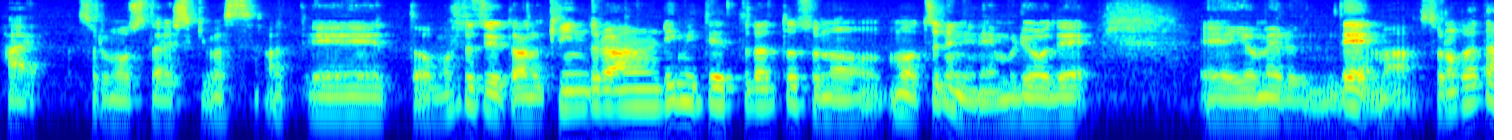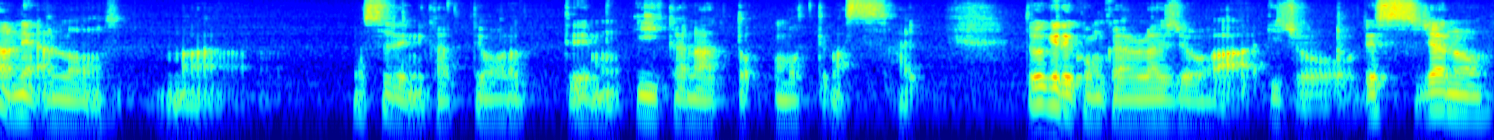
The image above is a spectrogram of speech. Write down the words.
はい。それもお伝えしておきます。あえっと、もう一つ言うと、あの、Kindle Unlimited だと、その、もう常にね、無料で、え読めるんで、まあ、その方はね、あの、まあ、すでに買ってもらってもいいかなと思ってます。はい。というわけで今回のラジオは以上です。じゃあの、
